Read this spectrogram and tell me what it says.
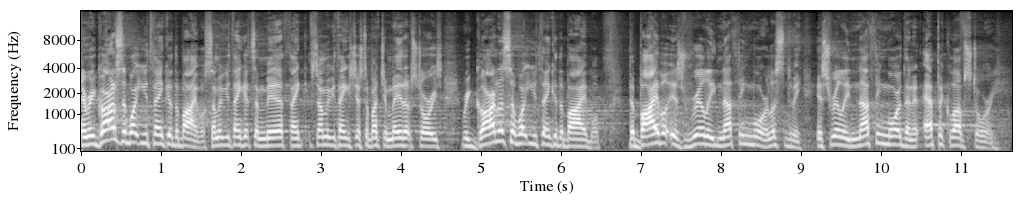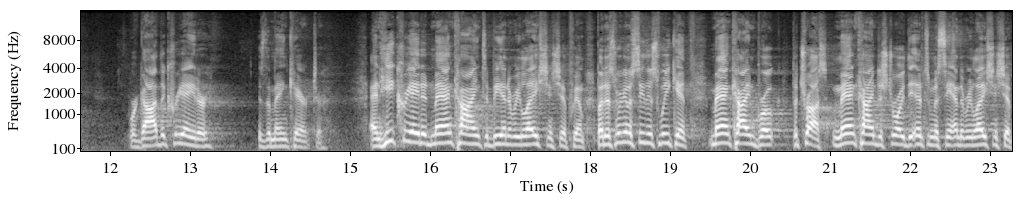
And regardless of what you think of the Bible, some of you think it's a myth, think, some of you think it's just a bunch of made up stories. Regardless of what you think of the Bible, the Bible is really nothing more, listen to me, it's really nothing more than an epic love story where God the Creator is the main character. And he created mankind to be in a relationship with him. But as we're going to see this weekend, mankind broke the trust. Mankind destroyed the intimacy and the relationship.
